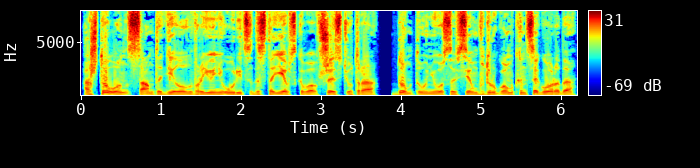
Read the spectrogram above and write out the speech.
А что он сам-то делал в районе улицы Достоевского в шесть утра? Дом-то у него совсем в другом конце города.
